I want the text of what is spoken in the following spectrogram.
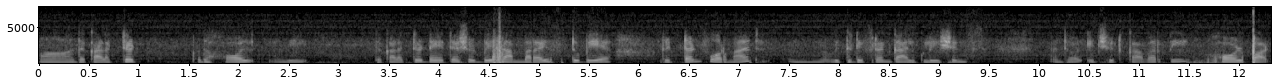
Uh, the collected the whole the the collected data should be summarized to be a written format mm, with different calculations and all it should cover the whole part.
